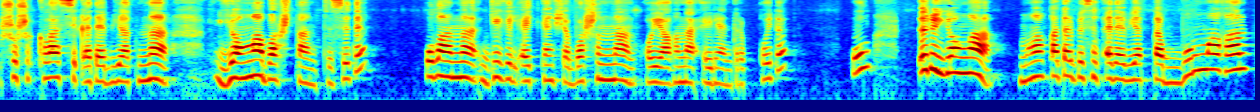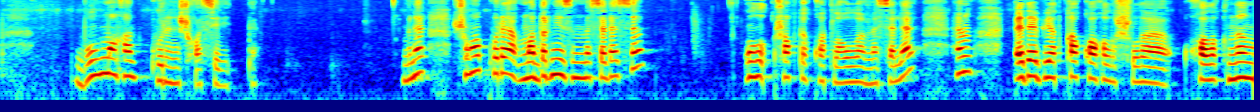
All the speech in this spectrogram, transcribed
шушы классик әдәбиятны яңа баштан төзеде. Ул аны Гегель әйткәнчә башыннан аягына әйләндереп куйды. Ул өр яңа, моңа кадәр безнең әдәбиятта булмаган, булмаган күренеш хасил итте. Менә шуңа күрә модернизм мәсьәләсе ул шактый катлаулы мәсьәлә һәм әдәбиятка кагылышлы халыкның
